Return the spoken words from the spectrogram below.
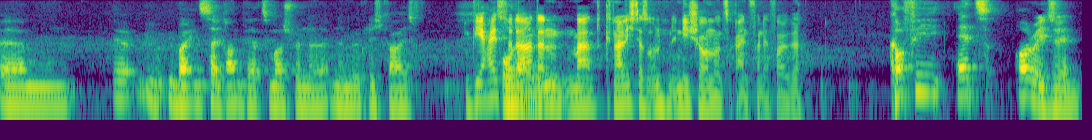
ähm, über Instagram wäre zum Beispiel eine, eine Möglichkeit. Wie heißt du da? Dann knall ich das unten in die Shownotes rein von der Folge. Coffee at Origin.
